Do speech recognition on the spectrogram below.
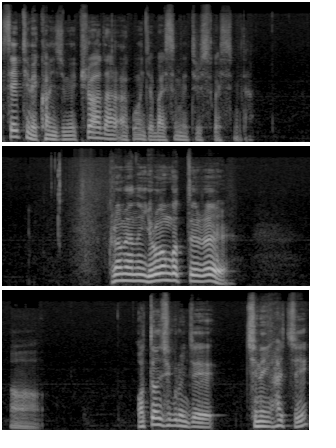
세이프티 메커니즘이 필요하다라고 이제 말씀을 드릴 수가 있습니다. 그러면은 이런 것들을 어, 어떤 식으로 이제 진행할지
